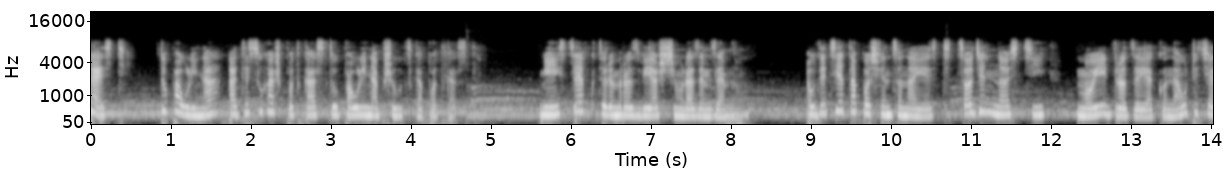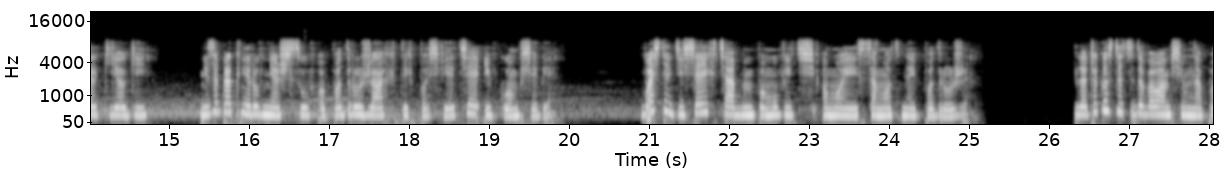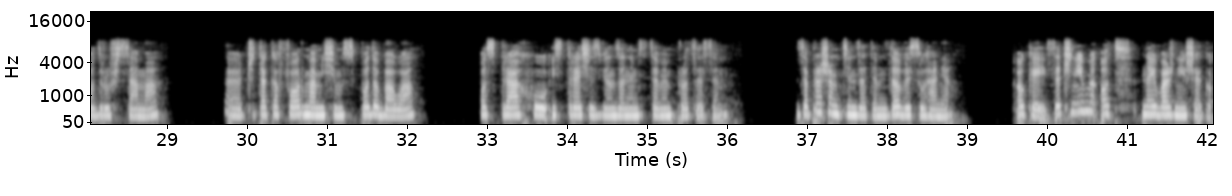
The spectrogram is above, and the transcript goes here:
Cześć, tu Paulina, a ty słuchasz podcastu Paulina Przyłódzka Podcast. Miejsce, w którym rozwijasz się razem ze mną. Audycja ta poświęcona jest codzienności, mojej drodze jako nauczycielki jogi. Nie zabraknie również słów o podróżach, tych po świecie i w głąb siebie. Właśnie dzisiaj chciałabym pomówić o mojej samotnej podróży. Dlaczego zdecydowałam się na podróż sama? E, czy taka forma mi się spodobała? O strachu i stresie związanym z całym procesem. Zapraszam Cię zatem do wysłuchania. Ok, zacznijmy od najważniejszego.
